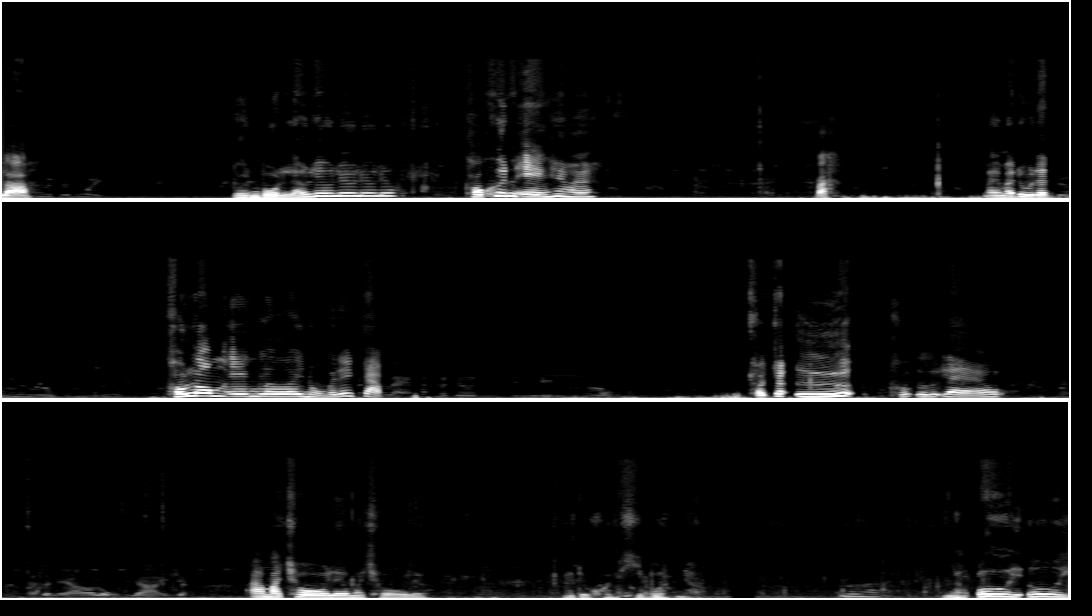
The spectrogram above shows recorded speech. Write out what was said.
เหรอมืดแล้วด้วยโดนบ่นแล้วเร็วเร็วเร็วเร็วเขาขึ้นเองใช่ไหมไปไหนมาดูดัดเดินให้มันลงตรงนี้เขาลงเองเลย หนูไม่ได้จับแหละถ้าเธอเดินมันริมๆมันก็ลงเขาจะอื้อเขาอื้อแล้วแต่ตอนนี้เอาลงยากอีกอะเอามาโชว์เร็วมาโชว์เร็วมาดูคนขี้บ่นเนาะน้องโอ้ยโอ้ย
